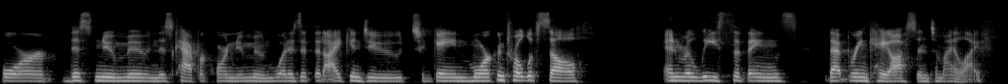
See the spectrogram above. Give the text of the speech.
for this new moon, this Capricorn new moon. What is it that I can do to gain more control of self and release the things that bring chaos into my life?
